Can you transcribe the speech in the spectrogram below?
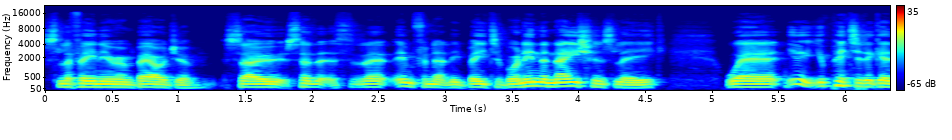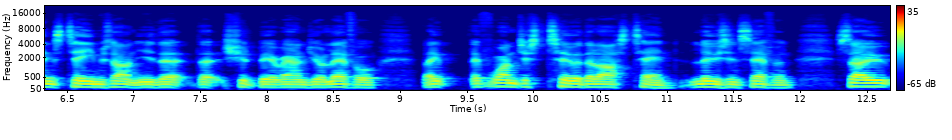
Slovenia and Belgium, so so they're infinitely beatable. And in the Nations League, where you know, you're pitted against teams, aren't you, that, that should be around your level. They they've won just two of the last ten, losing seven. So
